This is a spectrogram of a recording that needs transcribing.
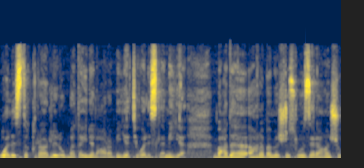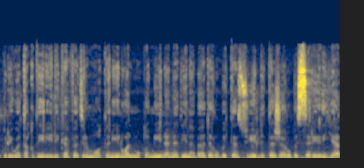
والاستقرار للأمتين العربية والإسلامية. بعدها أعرب مجلس الوزراء عن شكره وتقديره لكافة المواطنين والمقيمين الذين بادروا بالتسجيل التسجيل للتجارب السريرية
